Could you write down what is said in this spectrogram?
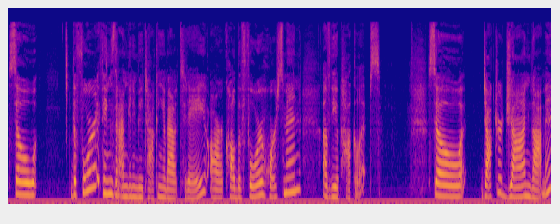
So, the four things that I'm going to be talking about today are called the four horsemen of the apocalypse. So, Dr. John Gottman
